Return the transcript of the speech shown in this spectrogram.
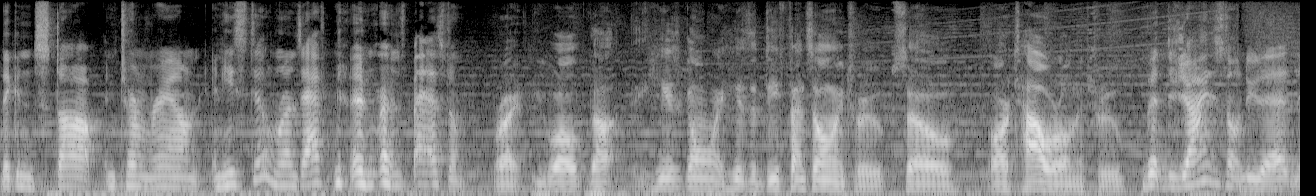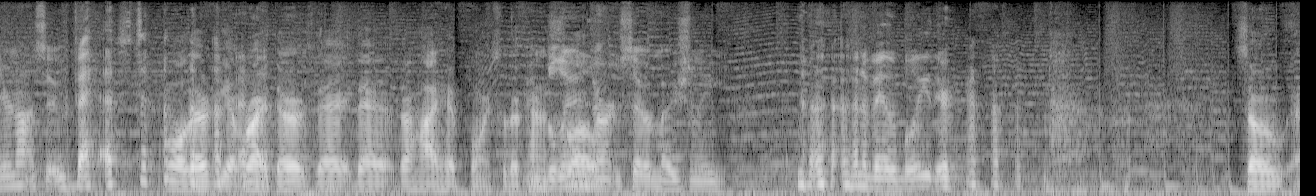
They can stop and turn around, and he still runs after and runs past them. Right. Well, the, he's going. He's a defense only troop, so or a tower only troop. But the giants don't do that. They're not so fast. Well, they're yeah right. They're they they're, they're high hit points, so they're kind of balloons aren't so emotionally unavailable either. So uh,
